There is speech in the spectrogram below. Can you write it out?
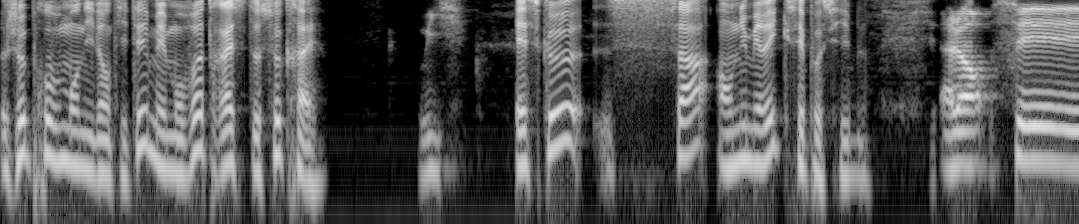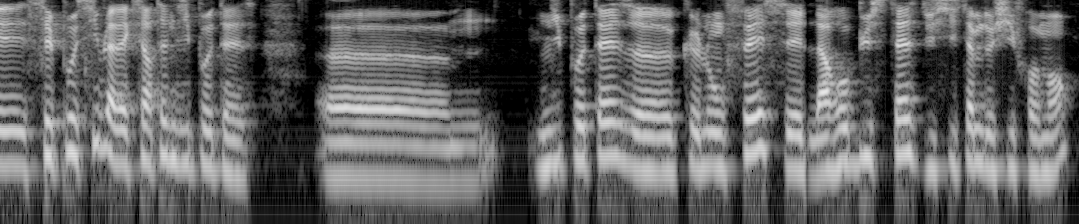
je prouve mon identité, mais mon vote reste secret. Oui. Est-ce que ça, en numérique, c'est possible? Alors, c'est possible avec certaines hypothèses. Euh, une hypothèse que l'on fait, c'est la robustesse du système de chiffrement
